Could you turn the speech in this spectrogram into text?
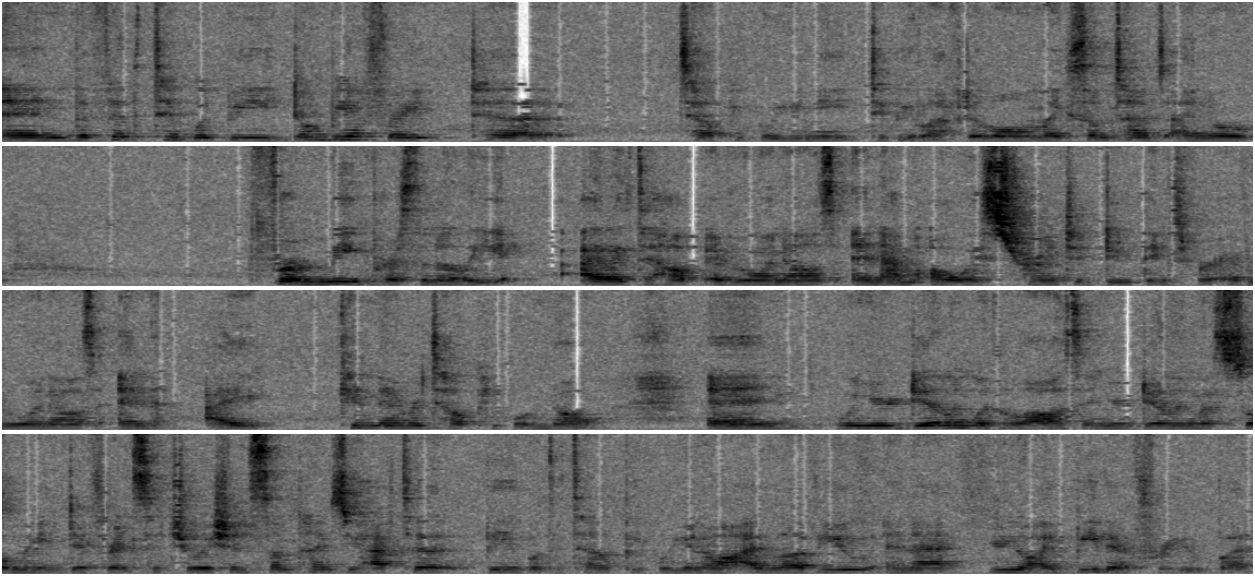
and the fifth tip would be don't be afraid to tell people you need to be left alone. Like sometimes I know for me personally I like to help everyone else and I'm always trying to do things for everyone else and I can never tell people no. And when you're dealing with loss and you're dealing with so many different situations, sometimes you have to be able to tell people, you know, I love you and I, you know, I'd be there for you, but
